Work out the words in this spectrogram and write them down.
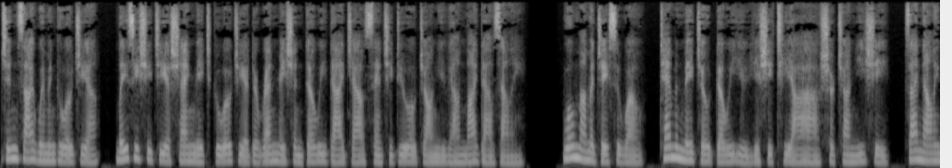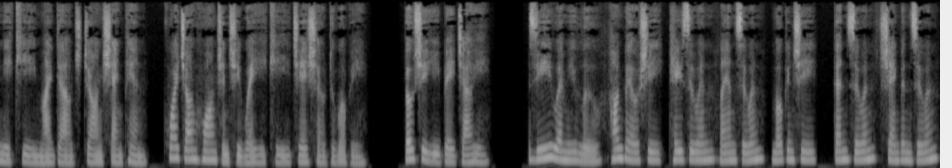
Jin Zai Women Guojia, Lazy Shijia Shang Mage Guojia de Ren mei Meishan Doi Dai Jiao Sanchi Duo Zhang Yu Yan Lai Dao Zeli. Wo Mama Jesu Wo, Mei Zhou Doi Yu Yishi Tiao Shichan Yishi, Zai Nali Ni Ki Mai Dao Zhang Shang Pin, Kuai Huang Jin Chi Wei Yi Ki Jie Shou Duobi. Boshi Yi Bei Jiao Yi. Ziumu Lu, Hongbeoshi, Heizuan, Lanzuan, Moganshi, Fenzuan, Shangbin Zuan,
